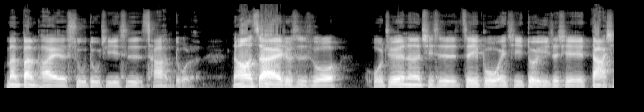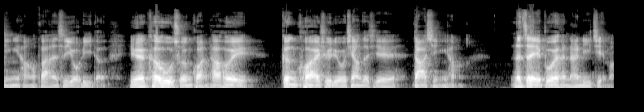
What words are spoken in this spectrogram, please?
慢半拍的速度其实是差很多了。然后再来就是说，我觉得呢，其实这一波危机对于这些大型银行反而是有利的，因为客户存款它会更快去流向这些大型银行，那这也不会很难理解嘛。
